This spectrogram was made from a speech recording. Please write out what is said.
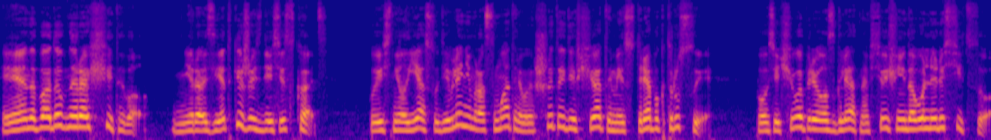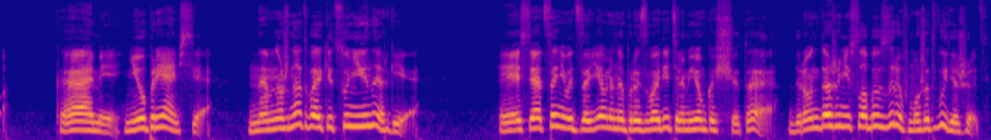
Я на подобное рассчитывал. Не розетки же здесь искать. Пояснил я, с удивлением рассматривая шитые девчатами из тряпок трусы, после чего перевел взгляд на все еще недовольную лисицу. «Ками, не упрямься. Нам нужна твоя Кицуни энергия. Если оценивать заявленную производителем емкость щита, дрон даже не слабый взрыв может выдержать.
